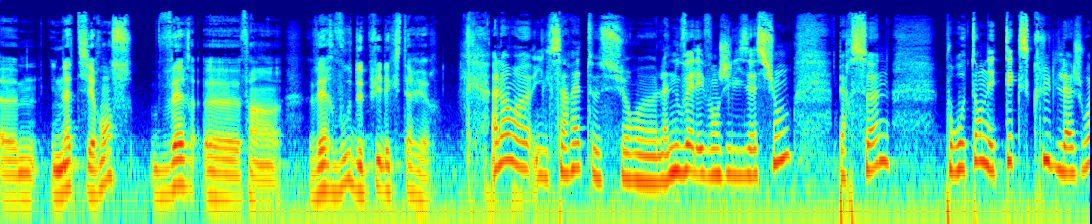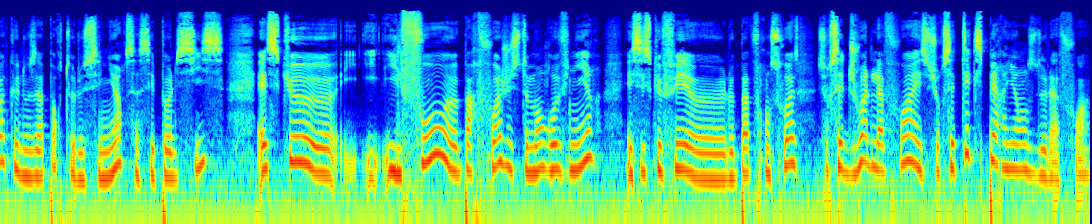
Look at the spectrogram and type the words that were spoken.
une attirance vers, enfin, vers vous depuis l'extérieur. Alors, euh, il s'arrête sur euh, la nouvelle évangélisation. Personne pour autant n'est exclu de la joie que nous apporte le Seigneur, ça c'est Paul VI. Est-ce que euh, il faut parfois justement revenir, et c'est ce que fait le pape François, sur cette joie de la foi et sur cette expérience de la foi?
